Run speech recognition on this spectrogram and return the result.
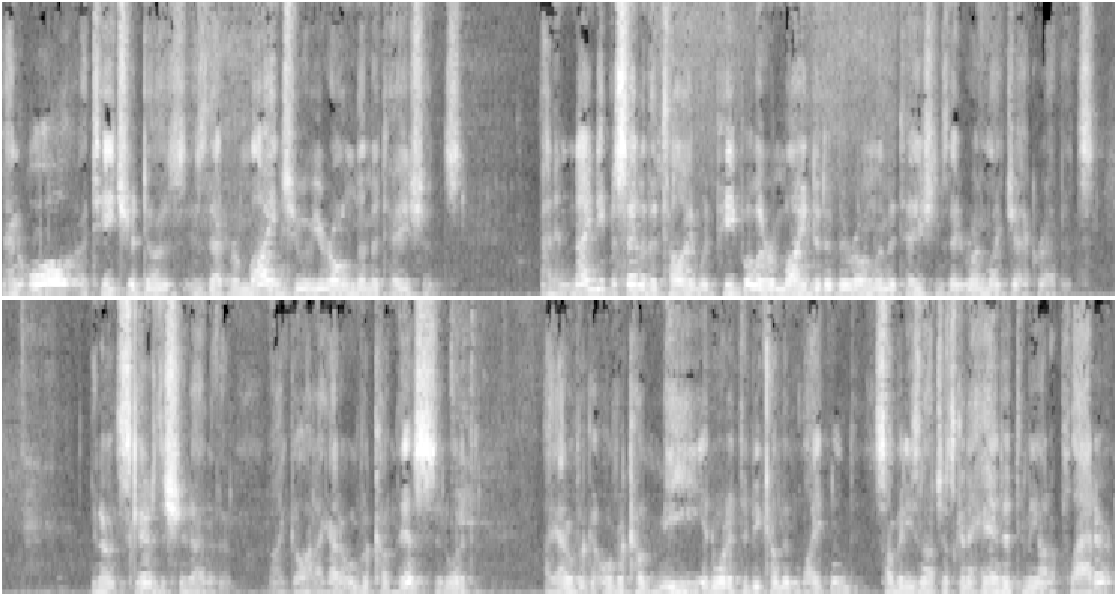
And all a teacher does is that reminds you of your own limitations. And 90% of the time, when people are reminded of their own limitations, they run like jackrabbits. You know, it scares the shit out of them my God, I got to overcome this in order to, I got to overcome me in order to become enlightened. Somebody's not just going to hand it to me on a platter.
